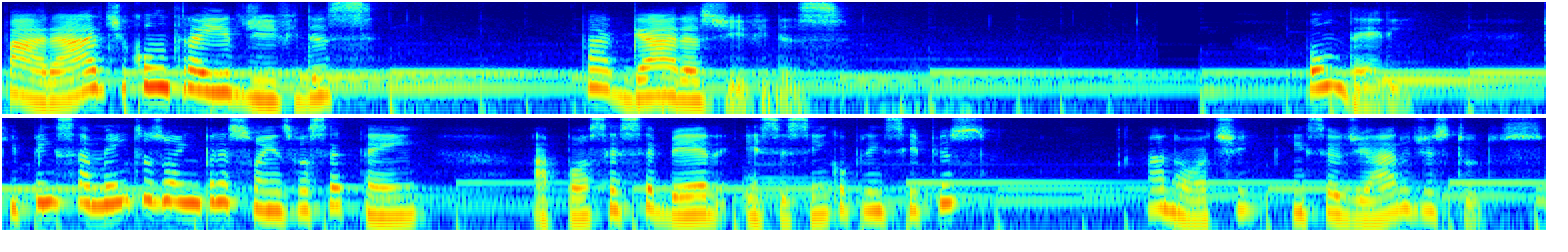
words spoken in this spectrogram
parar de contrair dívidas pagar as dívidas. Pondere que pensamentos ou impressões você tem após receber esses cinco princípios? Anote em seu diário de estudos.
